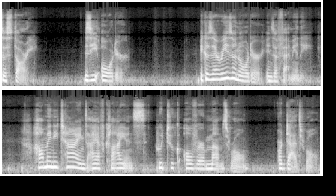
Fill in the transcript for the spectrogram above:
the story, the order, because there is an order in the family. How many times I have clients who took over mom's role or dad's role?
